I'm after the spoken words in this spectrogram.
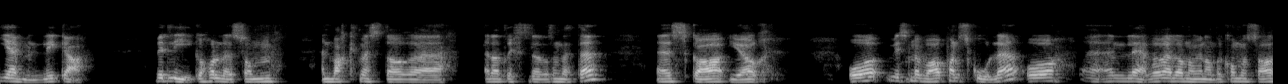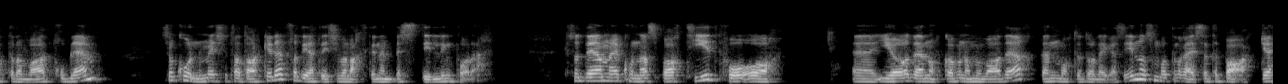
jevnlige vedlikeholdet som en vaktmester eh, eller driftsleder som dette eh, skal gjøre. Og hvis vi var på en skole og eh, en lærer eller noen andre kom og sa at det var et problem, så kunne vi ikke ta tak i det fordi det ikke var lagt inn en bestilling på det. Så der vi kunne spart tid på å gjøre den oppgaven når vi var der, den måtte da legges inn, og så måtte en reise tilbake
